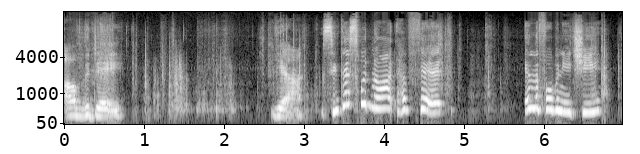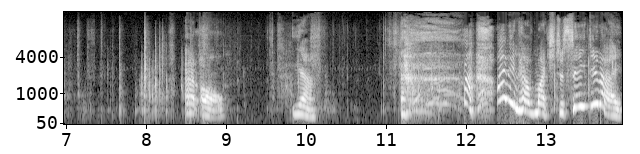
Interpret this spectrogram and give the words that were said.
of the day. Yeah. See, this would not have fit in the Fauxbonichi at all. Yeah. I didn't have much to say, did I?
